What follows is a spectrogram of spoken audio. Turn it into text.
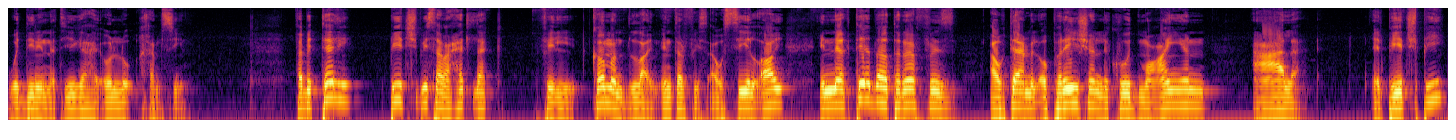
واديني النتيجة هيقول له خمسين. فبالتالي PHP سمحت لك في ال command line interface أو ال CLI إنك تقدر تنفذ أو تعمل operation ل code معين على ال PHP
